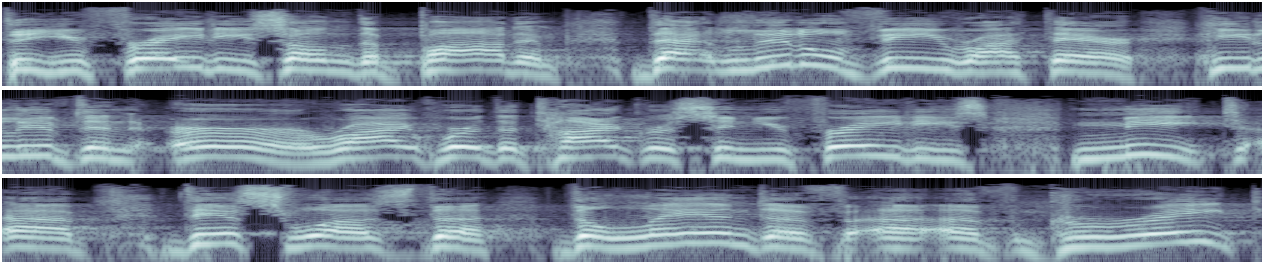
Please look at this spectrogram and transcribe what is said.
the Euphrates on the bottom, that little V right there. He lived in Ur, right where the Tigris and Euphrates meet. Uh, this was the, the land of, uh, of great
